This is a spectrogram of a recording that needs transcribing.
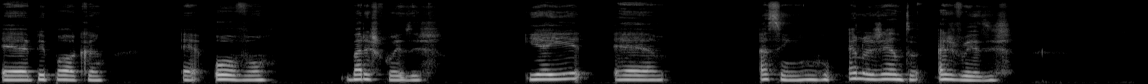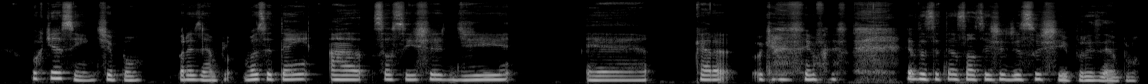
é pipoca, é ovo, várias coisas. E aí é assim, é nojento às vezes. Porque assim, tipo, por exemplo, você tem a salsicha de. É, cara, o que eu achei mais. É você ter salsicha de sushi, por exemplo.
